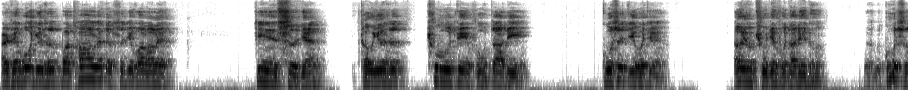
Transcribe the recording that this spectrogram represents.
而且我就是把他那个十句话拿来进行实践。头一个是曲折复杂的故事机会去，要用曲折复杂的一种呃故事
